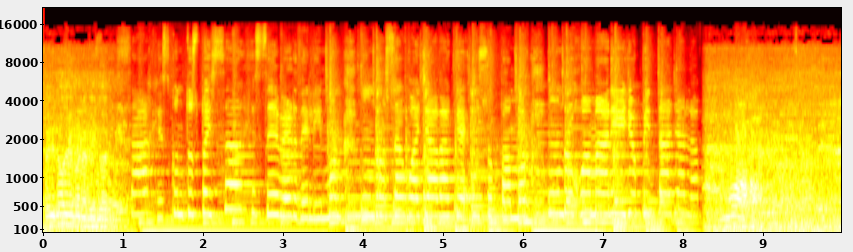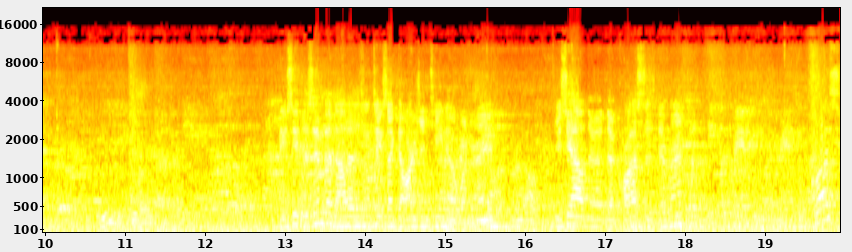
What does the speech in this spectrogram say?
So you know they're gonna be good. Paisajes con tus paisajes de verde limón, un rosa guayaba que uso pa' amor, un rojo amarillo pitaya la. Whoa. You see, this empanada doesn't taste like the Argentina one, right? You see how the, the crust is different? The Crust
